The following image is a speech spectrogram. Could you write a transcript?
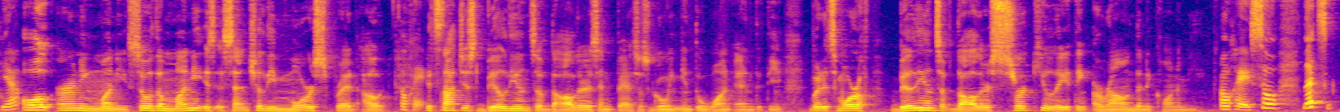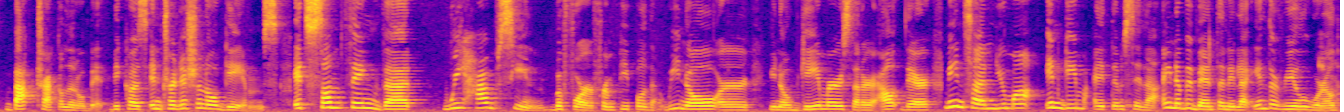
Yeah. all earning money. So the money is essentially more spread out. Okay. It's not just billions of dollars and pesos going into one entity, but it's more of billions of dollars circulating around an economy. Okay, so let's backtrack a little bit because in traditional games, it's something that we have seen before from people that we know or, you know, gamers that are out there. Minsan, yung mga in-game items nila ay nabibenta nila in the real world,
